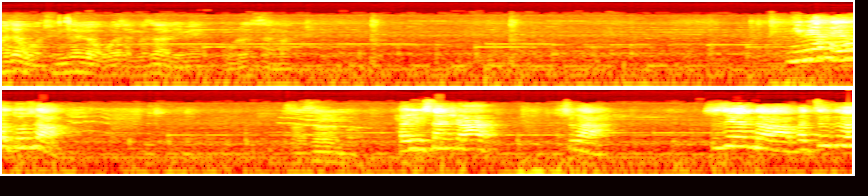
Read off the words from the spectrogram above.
而且我听这个，我怎么知道里面补的是什么？里面还有多少？三十二吗？还有三十二，是吧？是这样的，把这个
